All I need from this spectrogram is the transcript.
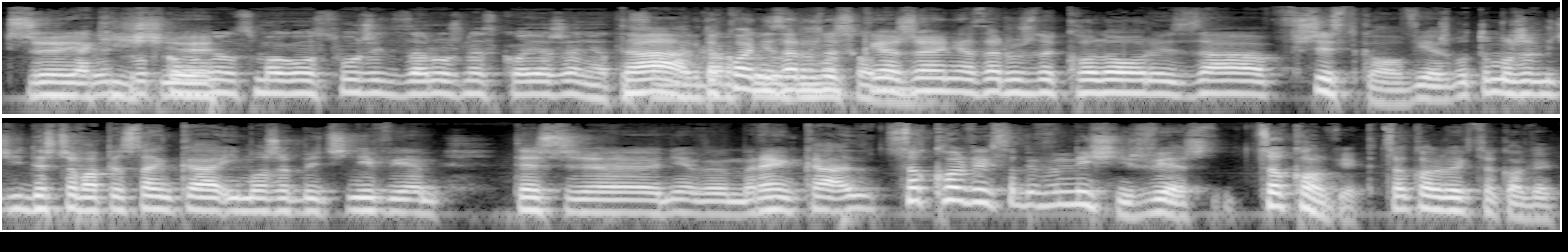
Czy jakiś... Krótko e, mówiąc, mogą służyć za różne skojarzenia. Tak, dokładnie, za różne osobom. skojarzenia, za różne kolory, za wszystko, wiesz, bo tu może być i deszczowa piosenka i może być, nie wiem, też, nie wiem, ręka, cokolwiek sobie wymyślisz, wiesz, cokolwiek, cokolwiek, cokolwiek.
